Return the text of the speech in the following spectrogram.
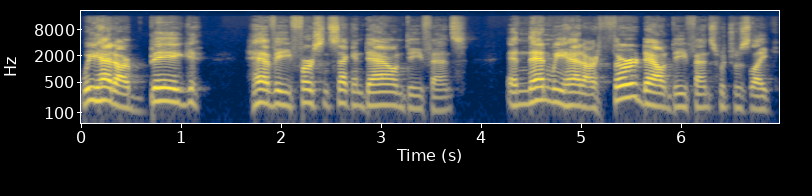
we had our big, heavy first and second down defense, and then we had our third down defense, which was like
